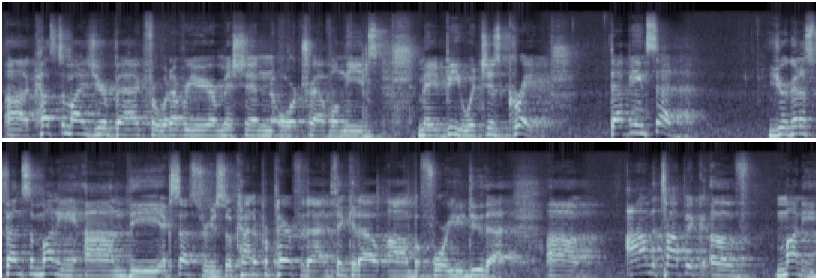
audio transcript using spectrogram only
uh, customize your bag for whatever your mission or travel needs may be, which is great. That being said, you're going to spend some money on the accessories, so kind of prepare for that and think it out um, before you do that. Uh, on the topic of money,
